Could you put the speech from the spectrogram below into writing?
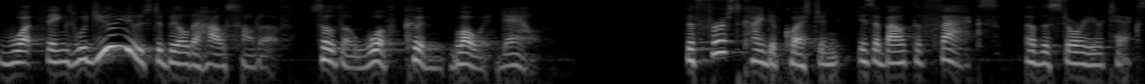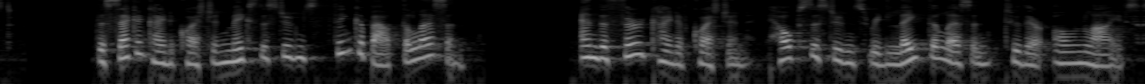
what things would you use to build a house out of? So the wolf couldn't blow it down. The first kind of question is about the facts of the story or text. The second kind of question makes the students think about the lesson. And the third kind of question helps the students relate the lesson to their own lives.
